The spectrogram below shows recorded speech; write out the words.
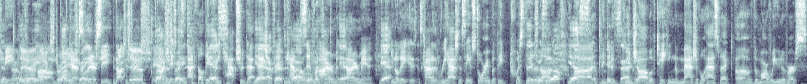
mention. me. Laser Yeah, beam. Doc Um, Strange. Doctor yeah, so there, Strange. see. Doctor Strange. Doctor Doctor Strange, 'cause Strange. I felt they Yes. recaptured that Yeah, magic forgot that to do my Cavill said for. Iron Man. Yeah. Iron Man. Yeah. you know they it's, it's kind of rehashing the same story, but they twisted They it twisted enough. it up, yes, uh, they did a good job of taking the magical aspect of the Marvel universe.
